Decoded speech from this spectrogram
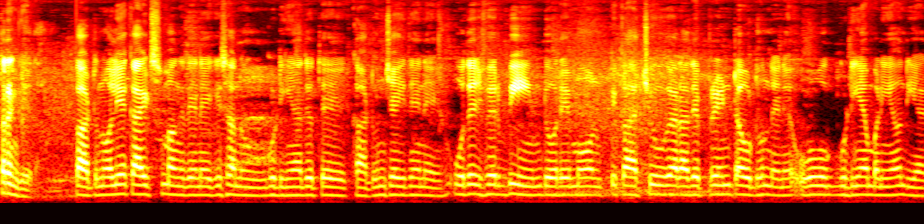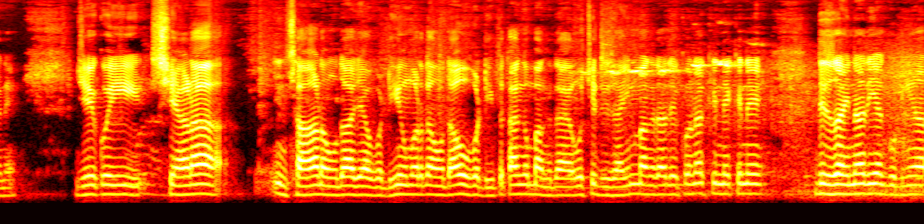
ਤਿਰੰਗੇ ਦਾ। ਕਾਰਟੂਨ ਵਾਲੀਆਂ ਕਾਈਟਸ ਮੰਗਦੇ ਨੇ ਕਿ ਸਾਨੂੰ ਗੁੱਡੀਆਂ ਦੇ ਉੱਤੇ ਕਾਰਟੂਨ ਚਾਹੀਦੇ ਨੇ। ਉਹਦੇ 'ਚ ਫਿਰ ਭੀਮ, ਡੋਰੇਮੋਨ, ਪਿਕਾਚੂ ਵਗੈਰਾ ਦੇ ਪ੍ਰਿੰਟ ਆਊਟ ਹੁੰਦੇ ਨੇ, ਉਹ ਗੁੱਡੀਆਂ ਬਣੀਆਂ ਹੁੰਦੀਆਂ ਨੇ। ਜੇ ਕੋਈ ਸਿਆਣਾ ਇਨਸਾਨ ਆਉਂਦਾ ਜਾਂ ਵੱਡੀ ਉਮਰ ਦਾ ਆਉਂਦਾ, ਉਹ ਵੱਡੀ ਪਤੰਗ ਮੰਗਦਾ ਹੈ, ਉਹ 'ਚ ਡਿਜ਼ਾਈਨ ਮੰਗਦਾ, ਦੇਖੋ ਨਾ ਕਿੰਨੇ ਕਿੰਨੇ ਡਿਜ਼ਾਈਨਾਂ ਦੀਆਂ ਗੁੱਡੀਆਂ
